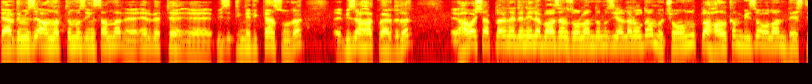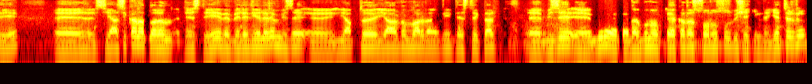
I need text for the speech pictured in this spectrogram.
derdimizi anlattığımız insanlar e, elbette e, bizi dinledikten sonra e, bize hak verdiler. E, hava şartları nedeniyle bazen zorlandığımız yerler oldu ama çoğunlukla halkın bize olan desteği, e, siyasi kanatların desteği ve belediyelerin bize e, yaptığı yardımlar, verdiği destekler e, bizi e, buraya kadar, bu noktaya kadar sorunsuz bir şekilde getirdi.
